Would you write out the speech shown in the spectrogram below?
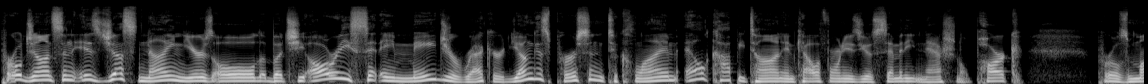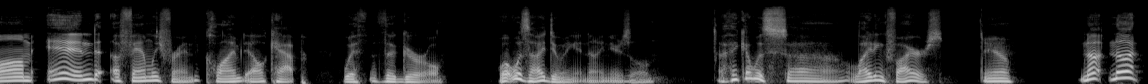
Pearl Johnson is just nine years old, but she already set a major record. Youngest person to climb El Capitan in California's Yosemite National Park. Pearl's mom and a family friend climbed El Cap with the girl. What was I doing at nine years old? I think I was uh, lighting fires. Yeah. Not, not,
